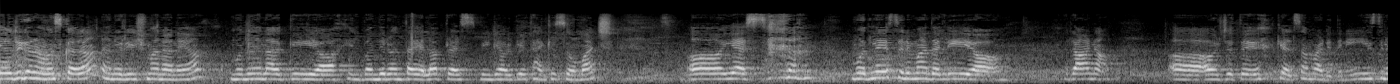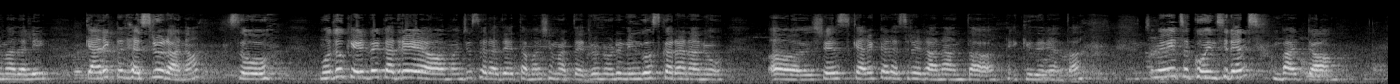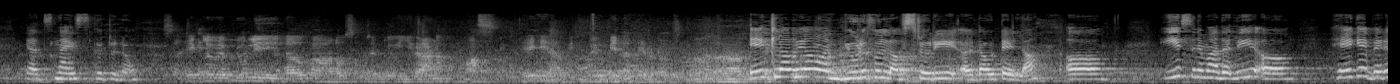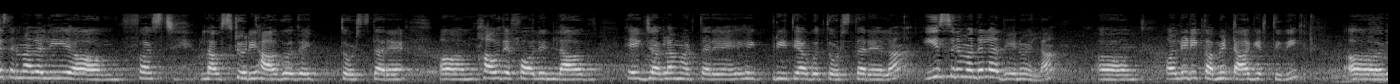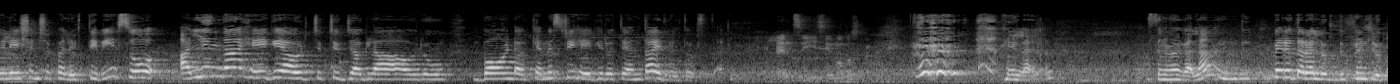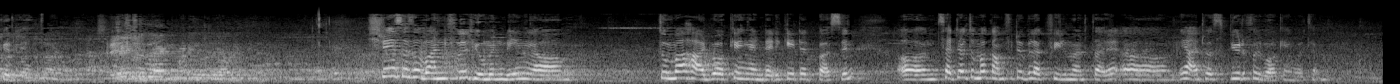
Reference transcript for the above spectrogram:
ಎಲ್ರಿಗೂ ನಮಸ್ಕಾರ. ನಾನು ರೀಶ್ಮಾ ನಾನಯ್ಯ ಮೊದಲನೇದಾಗಿ ಇಲ್ಲಿ ಬಂದಿರುವಂಥ ಎಲ್ಲ ಪ್ರೆಸ್ ಮೀಡಿಯಾ ಅವ್ರಿಗೆ thank you so much yes ಮೊದಲನೇ ಸಿನಿಮಾದಲ್ಲಿ ರಾಣಾ ಅವ್ರ ಜೊತೆ ಕೆಲಸ ಮಾಡಿದ್ದೀನಿ. ಈ ಸಿನಿಮಾದಲ್ಲಿ ಕ್ಯಾರೆಕ್ಟರ್ ಹೆಸರು ರಾಣಾ. ಸೊ ಮೊದಲು ಕೇಳಬೇಕಾದ್ರೆ ಮಂಜು ಸರ್ ಅದೇ ತಮಾಷೆ ಮಾಡ್ತಾಯಿದ್ರು ನೋಡು, ನಿಂಗೋಸ್ಕರ ನಾನು ಶ್ರೇಯಸ್ ಕ್ಯಾರೆಕ್ಟರ್ ಹೆಸರೇ ರಾಣಾ ಅಂತ ಇಕ್ಕಿದ್ದೀನಿ ಅಂತ. So may it's a coincidence but it's nice good to know Ekalavya purely love love subject ಈ ರಾಣ ಮಾಸ್ ವಿ- ಭಿನ್ನತೆ ಇರೋದು? ಏಕಲವ್ಯ ಒಂದು ಬ್ಯೂಟಿಫುಲ್ ಲವ್ ಸ್ಟೋರಿ ಡೌಟೇ ಇಲ್ಲ. ಈ ಸಿನಿಮಾದಲ್ಲಿ ಹೇಗೆ ಬೇರೆ ಸಿನಿಮಾದಲ್ಲಿ ಫಸ್ಟ್ ಲವ್ ಸ್ಟೋರಿ ಆಗೋದೇ ತೋರಿಸ್ತಾರೆ how they fall in love ಹೇಗೆ ಜಗಳ ಮಾಡ್ತಾರೆ ಹೇಗೆ ಪ್ರೀತಿ ಆಗೋದು ತೋರಿಸ್ತಾರೆ ಎಲ್ಲ ಈ ಸಿನಿಮಾದಲ್ಲಿ ಅದೇನೂ ಇಲ್ಲ. ಆಲ್ರೆಡಿ ಕಮಿಟ್ ಆಗಿರ್ತೀವಿ. ರಿಲೇಷನ್ಶಿಪ್ಪಲ್ಲಿ ಇರ್ತೀವಿ. ಸೊ ಅಲ್ಲಿಂದ ಹೇಗೆ ಅವ್ರ ಚಿಕ್ಕ ಚಿಕ್ಕ ಜಗಳ ಅವರು ಬಾಂಡ್ ಅವ್ರ ಕೆಮಿಸ್ಟ್ರಿ ಹೇಗಿರುತ್ತೆ ಅಂತ ಇದ್ರಲ್ಲಿ ತೋರಿಸ್ತಾರೆ. ಇಲ್ಲ ಇಲ್ಲ. ಸಿನಿಮಾಗಲ್ಲ ಬೇರೆ ಥರ ಲುಕ್ ಡಿಫ್ರೆಂಟ್ ಲುಕ್ ಇರಲಿ ಅಂತ. Shreyas is a wonderful human being ತುಂಬ hard working and dedicated person settle ತುಂಬ ಕಂಫರ್ಟಬಲ್ ಆಗಿ ಫೀಲ್ ಮಾಡ್ತಾರೆ. Yeah it was beautiful working with him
